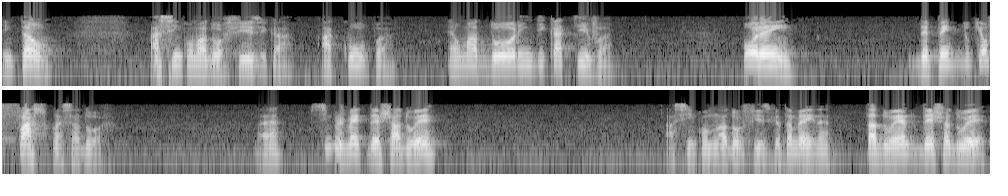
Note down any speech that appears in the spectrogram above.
Então, assim como a dor física, a culpa é uma dor indicativa. Porém, depende do que eu faço com essa dor. Né? Simplesmente deixar doer, assim como na dor física também, né? Está doendo, deixa doer.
